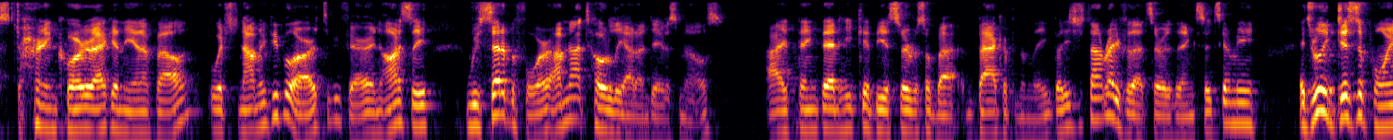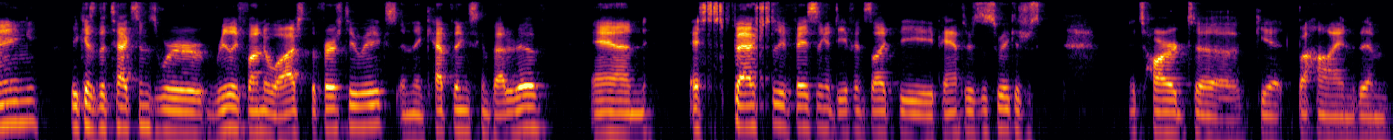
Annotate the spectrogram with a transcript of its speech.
starting quarterback in the NFL, which not many people are, to be fair. And honestly, we've said it before. I'm not totally out on Davis Mills. I think that he could be a serviceable ba- backup in the league, but he's just not ready for that sort of thing. So it's gonna be, it's really disappointing because the Texans were really fun to watch the first two weeks, and they kept things competitive. And especially facing a defense like the Panthers this week, it's just it's hard to get behind them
